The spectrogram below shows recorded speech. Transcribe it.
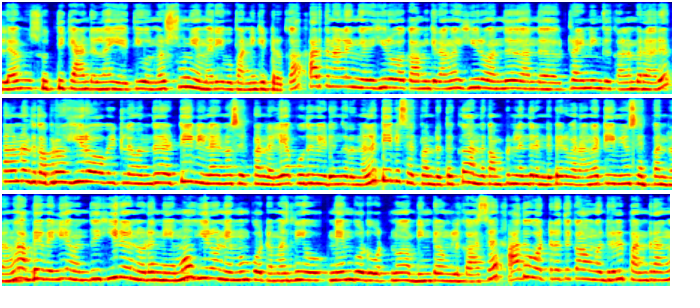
வீட்ல சுத்தி கேண்டல்லாம் ஏத்தி ஒரு மாதிரி சூனிய மாதிரி இவ பண்ணிக்கிட்டு இருக்கா. அடுத்த நாள் இங்க ஹீரோவை காமிக்கிறாங்க. ஹீரோ வந்து அந்த ட்ரைனிங்க்கு கிளம்புறாரு. கிளம்புனதுக்கப்புறம் ஹீரோ வீட்ல வந்து டிவி எல்லாம் இன்னும் செட் பண்ணல இல்லையா? புது வீடுங்கிறதுனால டிவி செட் பண்றதுக்கு அந்த கம்பெனில இருந்து ரெண்டு பேர் வராங்க. டிவியும் செட் பண்றாங்க. அப்படியே வெளியே வந்து ஹீரோயினோட நேமும் ஹீரோ நேமும் போட்ட மாதிரி நேம் போர்டு ஒட்டணும் அப்படின்ட்டு அவங்களுக்கு ஆசை. அது ஒட்டுறதுக்கு அவங்க ட்ரில் பண்றாங்க.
